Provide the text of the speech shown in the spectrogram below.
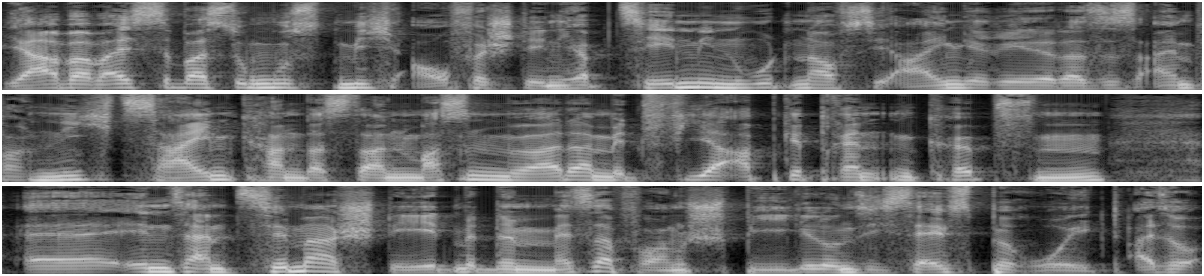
Ja, aber weißt du was, du musst mich auch verstehen. Ich habe zehn Minuten auf sie eingeredet, dass es einfach nicht sein kann, dass da ein Massenmörder mit vier abgetrennten Köpfen äh, in seinem Zimmer steht mit einem Messer vorm Spiegel und sich selbst beruhigt. Also,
